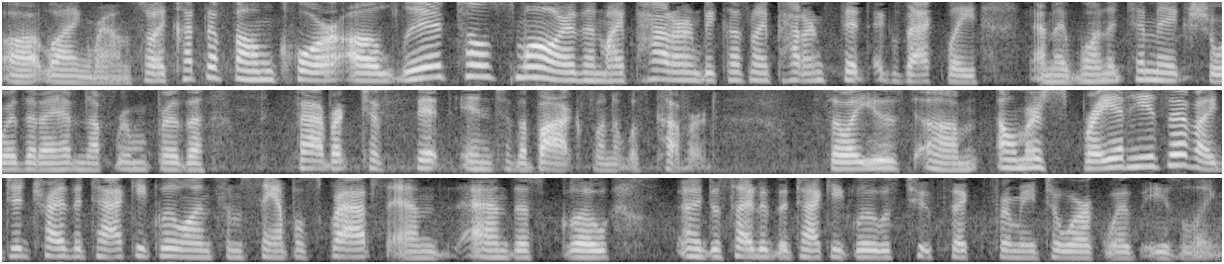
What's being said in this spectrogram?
uh, lying around. So I cut the foam core a little smaller than my pattern because my pattern fit exactly and I wanted to make sure that I had enough room for the fabric to fit into the box when it was covered. So I used um, Elmer's spray adhesive. I did try the tacky glue on some sample scraps and, and this glue. I decided the tacky glue was too thick for me to work with easily.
